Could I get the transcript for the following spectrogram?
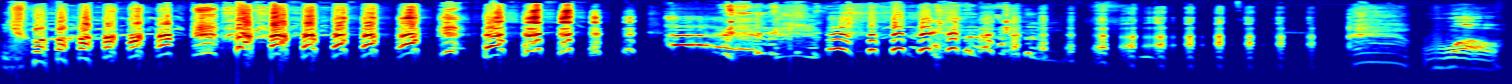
Whoa.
